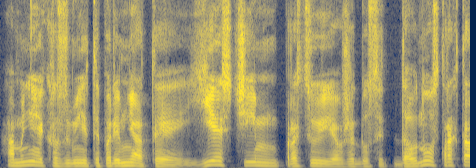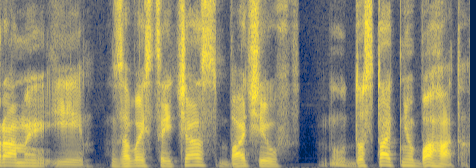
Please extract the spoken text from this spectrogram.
А мені, як розумієте, порівняти є з чим. Працюю я вже досить давно з тракторами і за весь цей час бачив ну, достатньо багато.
